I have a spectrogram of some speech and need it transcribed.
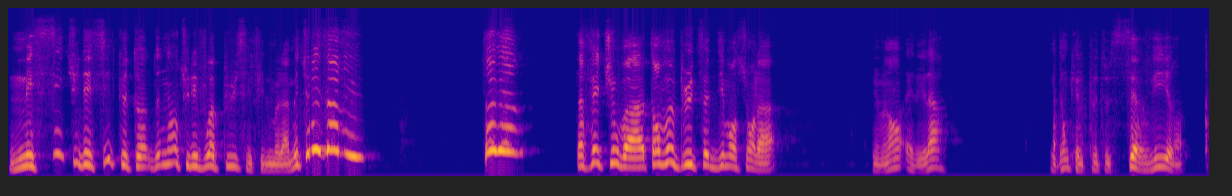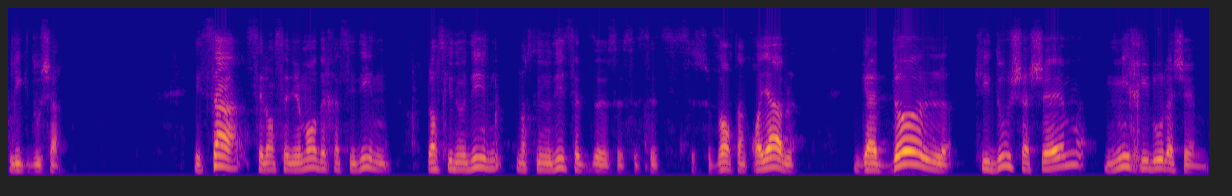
Mais si tu décides que non, tu les vois plus, ces films-là, mais tu les as vus. Ça va. Tu as fait tchouva, t'en veux plus de cette dimension-là. Mais maintenant, elle est là. Et donc, elle peut te servir l'ikdusha. Et ça, c'est l'enseignement des chassidim lorsqu'il nous dit, lorsqu'il nous dit cette, ce, ce, incroyable. Gadol kiddush Hashem, michilul Hashem.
